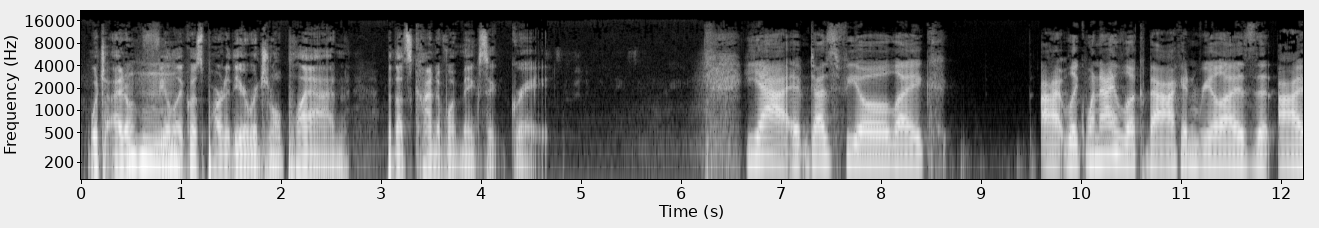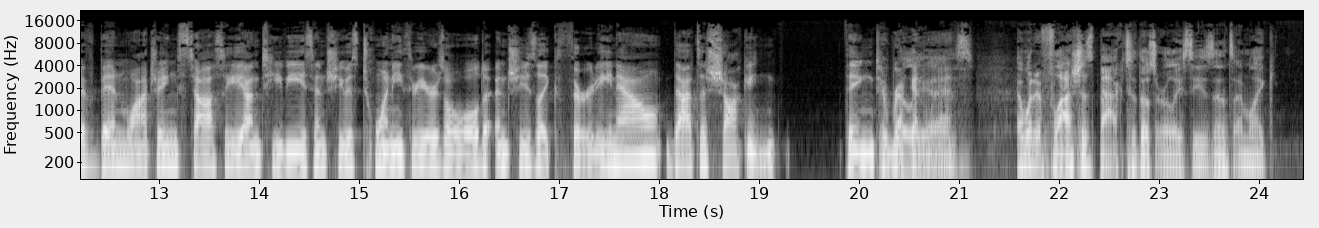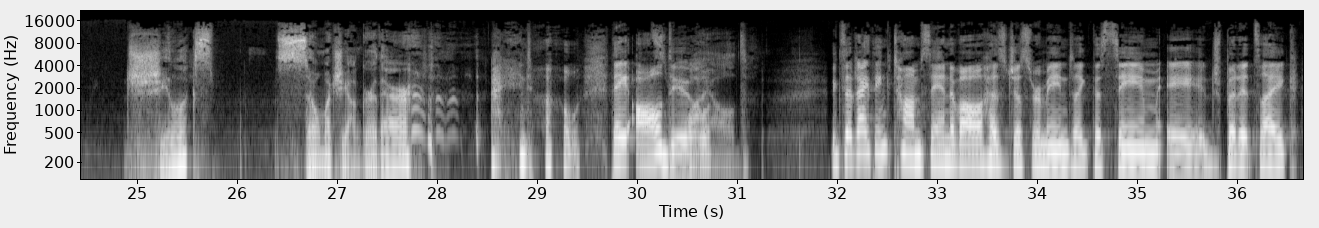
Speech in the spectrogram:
which I don't feel mm-hmm. like was part of the original plan, but that's kind of what makes it great. Yeah, it does feel like I like when I look back and realize that I've been watching Stassi on TV since she was 23 years old and she's like 30 now. That's a shocking thing to It reckon really with. And when it flashes back to those early seasons, I'm like, she looks so much younger there. I know. They all do. Wild. Except I think Tom Sandoval has just remained like the same age, but it's like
